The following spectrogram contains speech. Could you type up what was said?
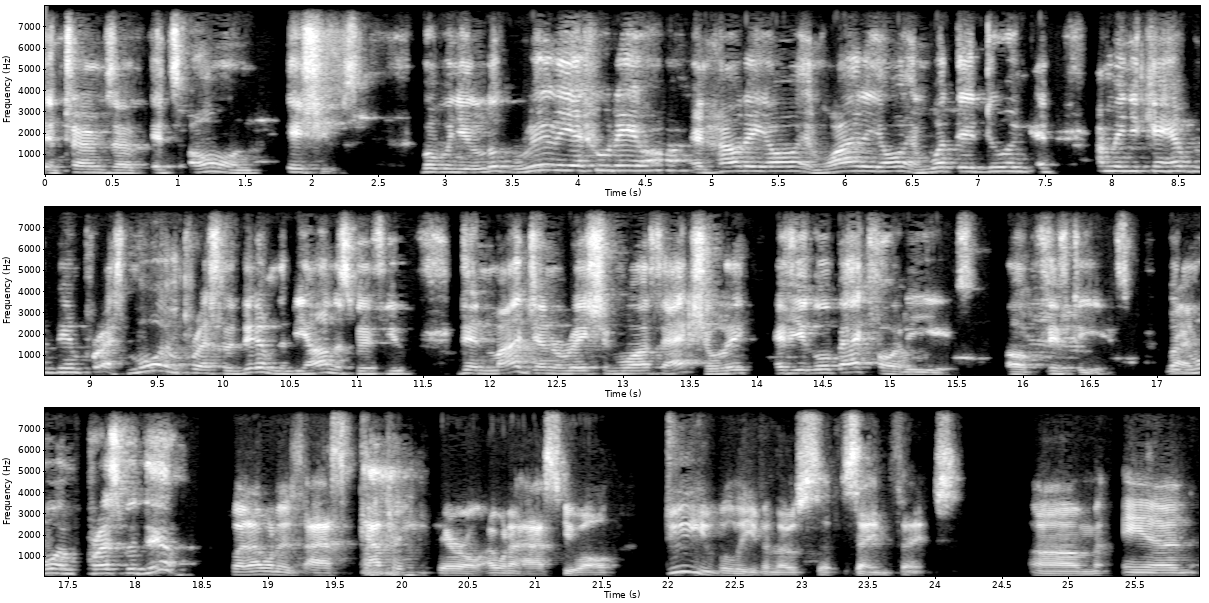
in terms of its own issues. But when you look really at who they are and how they are and why they are and what they're doing, and I mean, you can't help but be impressed. More impressed with them, to be honest with you, than my generation was actually if you go back 40 years or 50 years. But right. more impressed with them. But I want to ask Catherine and Daryl, I want to ask you all, do you believe in those same things? Um, and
